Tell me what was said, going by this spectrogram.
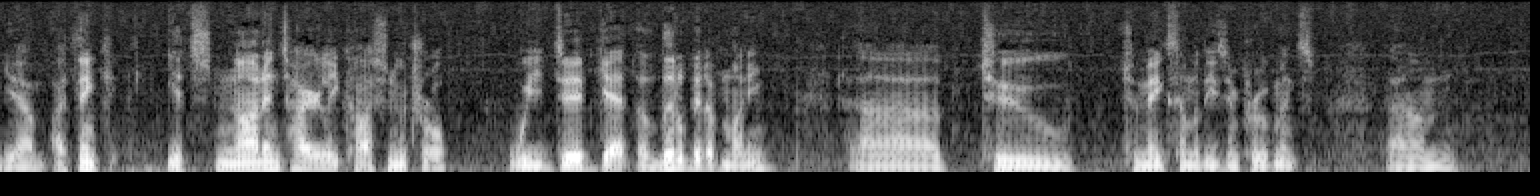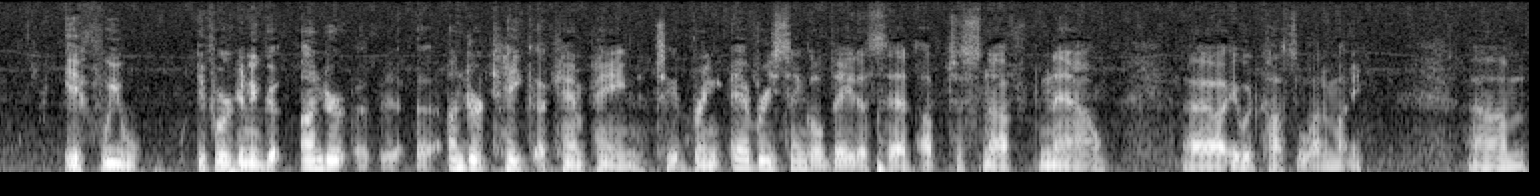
Yeah, I think it's not entirely cost neutral. We did get a little bit of money uh, to to make some of these improvements. Um, if we if we're going to under uh, undertake a campaign to bring every single data set up to snuff now, uh, it would cost a lot of money. Um,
